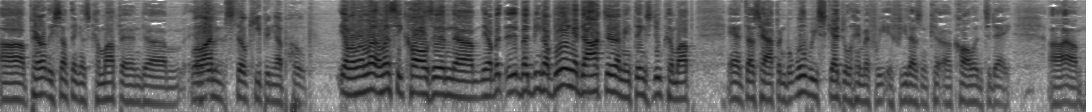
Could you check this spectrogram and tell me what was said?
Uh, apparently, something has come up, and um, well, I'm still keeping up hope. Yeah, well, unless he calls in, um, you know, but but you know, being a doctor, I mean, things do come up, and it does happen. But we'll reschedule him if we if he doesn't c- uh, call in today, um,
